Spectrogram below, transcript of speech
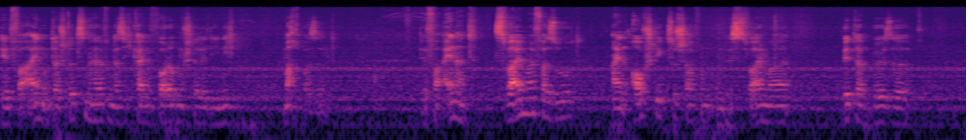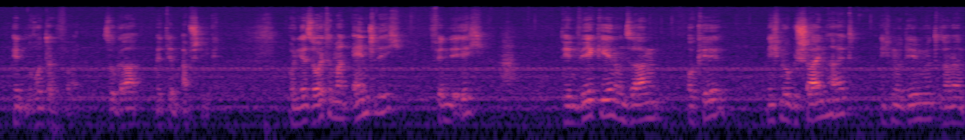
den Verein unterstützen helfen, dass ich keine Forderungen stelle, die nicht machbar sind. Der Verein hat zweimal versucht, einen Aufstieg zu schaffen und ist zweimal bitterböse hinten runtergefallen, sogar mit dem Abstieg. Und jetzt sollte man endlich, finde ich, den Weg gehen und sagen, okay, nicht nur Bescheidenheit, nicht nur Demut, sondern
